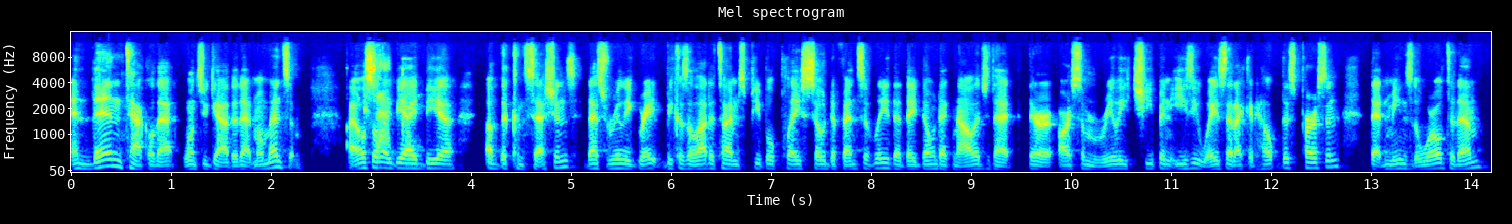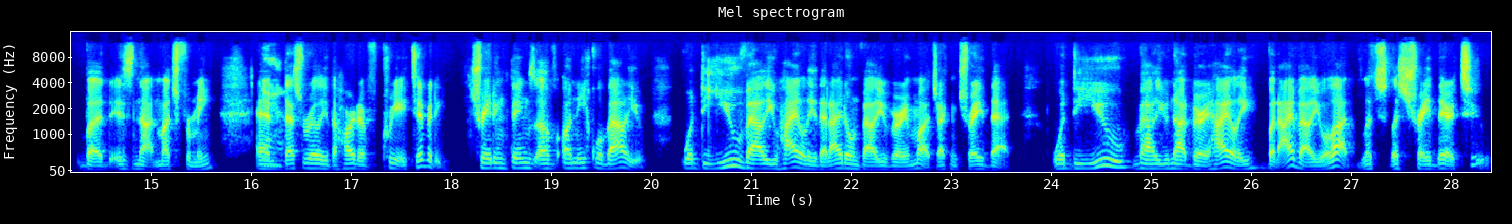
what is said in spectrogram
and then tackle that once you gather that momentum. I also exactly. like the idea of the concessions. That's really great because a lot of times people play so defensively that they don't acknowledge that there are some really cheap and easy ways that I could help this person that means the world to them, but is not much for me. And yeah. that's really the heart of creativity, trading things of unequal value. What do you value highly that I don't value very much? I can trade that what do you value not very highly but i value a lot let's let's trade there too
